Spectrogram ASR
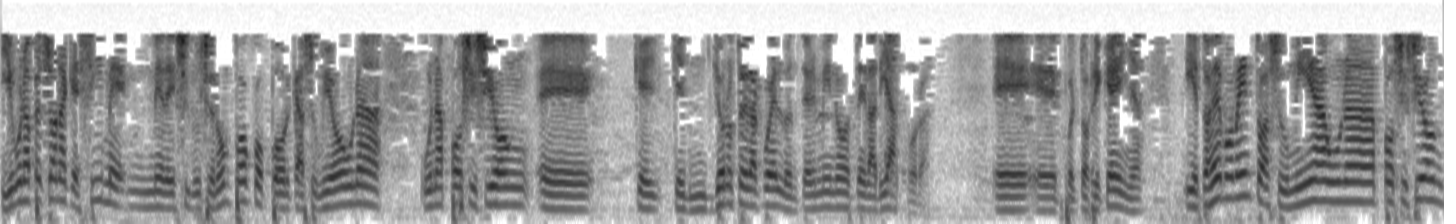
Y una persona que sí me, me desilusionó un poco porque asumió una, una posición que, que yo no estoy de acuerdo en términos de la diáspora eh, eh, puertorriqueña y entonces de momento asumía una posición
